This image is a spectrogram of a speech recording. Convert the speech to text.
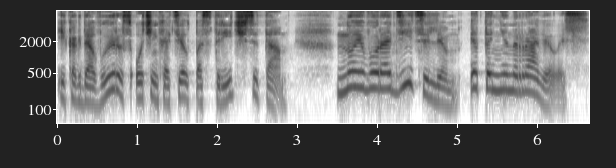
и, когда вырос, очень хотел постричься там. Но его родителям это не нравилось.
